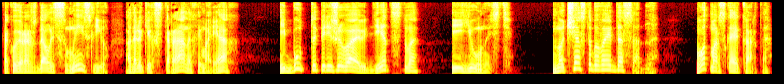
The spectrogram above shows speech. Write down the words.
какое рождалось с мыслью о далеких странах и морях, и будто переживаю детство и юность. Но часто бывает досадно. Вот морская карта.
